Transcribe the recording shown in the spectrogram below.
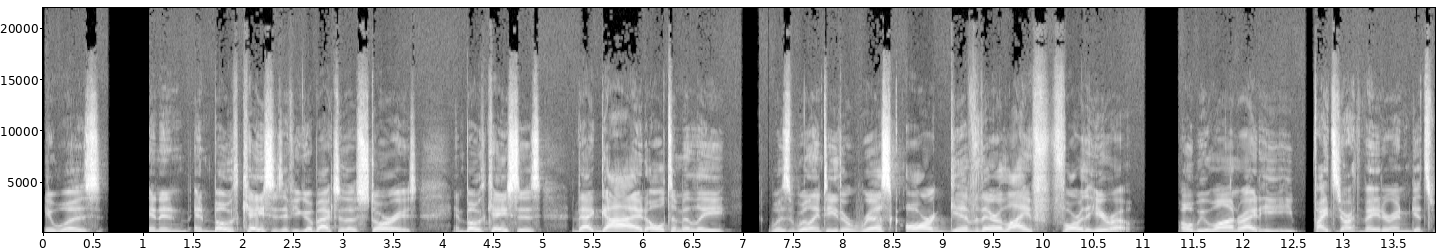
It was and in, in both cases, if you go back to those stories, in both cases, that guide ultimately was willing to either risk or give their life for the hero. Obi Wan, right? He, he fights Darth Vader and gets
